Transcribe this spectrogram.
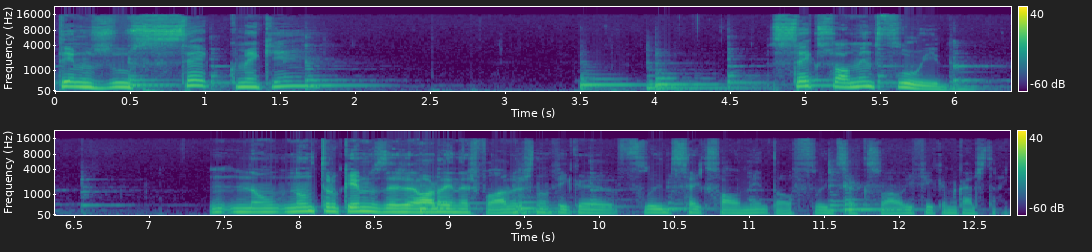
temos o sec. Como é que é? Sexualmente fluido. Não, não troquemos a ordem das palavras, senão fica fluido sexualmente ou fluido sexual e fica um bocado estranho.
